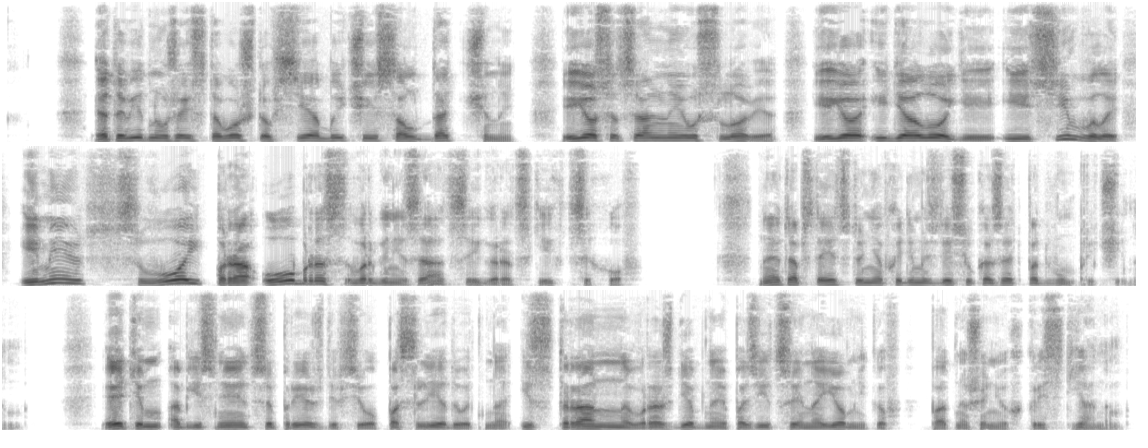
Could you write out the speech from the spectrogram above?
Это видно уже из того, что все обычаи солдатчины, ее социальные условия, ее идеологии и символы имеют свой прообраз в организации городских цехов. На это обстоятельство необходимо здесь указать по двум причинам. Этим объясняется прежде всего последовательно и странно враждебная позиция наемников по отношению к крестьянам.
